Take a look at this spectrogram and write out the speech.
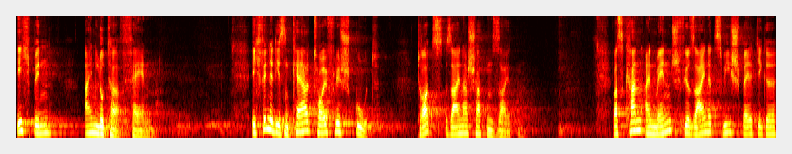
Ich bin ein Luther-Fan. Ich finde diesen Kerl teuflisch gut, trotz seiner Schattenseiten. Was kann ein Mensch für seine zwiespältige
